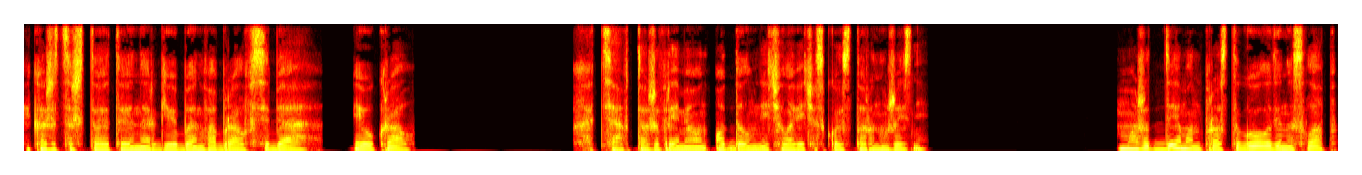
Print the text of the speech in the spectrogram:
И кажется, что эту энергию Бен вобрал в себя и украл. Хотя в то же время он отдал мне человеческую сторону жизни. Может, демон просто голоден и слаб,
